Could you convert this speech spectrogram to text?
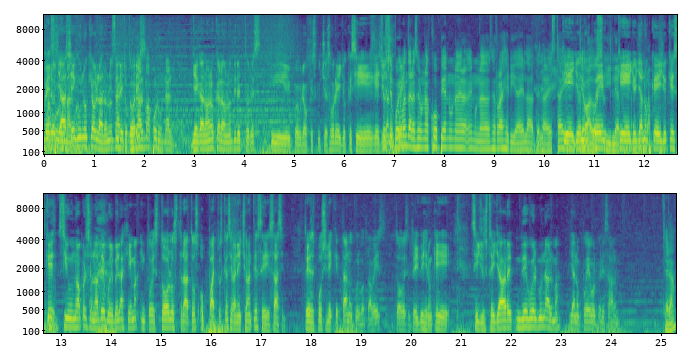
pero por ya según lo que hablaron los Exacto, un directores. alma por un alma. Llegaron a lo que hablaron los directores y pues lo que escuché sobre ello, que si ellos Si ya usted no puede pueden- mandar a hacer una copia en una en una cerrajería de la de la esta que y ellos no pueden, y que ellos ya no, la- que ellos, que es que si una persona devuelve la gema, entonces todos los tratos o pactos que se habían hecho antes se deshacen. Entonces es posible que Thanos vuelva otra vez, todo eso. Entonces dijeron que si usted ya devuelve un alma, ya no puede devolver esa alma. ¿Será?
